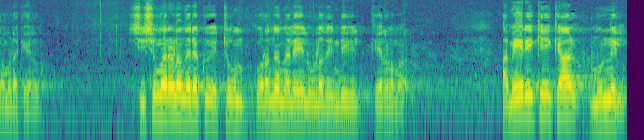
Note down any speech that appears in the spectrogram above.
നമ്മുടെ കേരളം. ശിശുമരണ നിരക്ക് ഏറ്റവും കുറഞ്ഞ നിലയിലുള്ളത് ഇന്ത്യയിൽ കേരളമാണ്. അമേരിക്കയേക്കാൾ മുന്നിൽ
